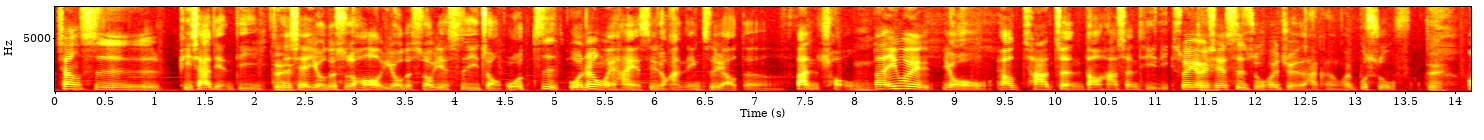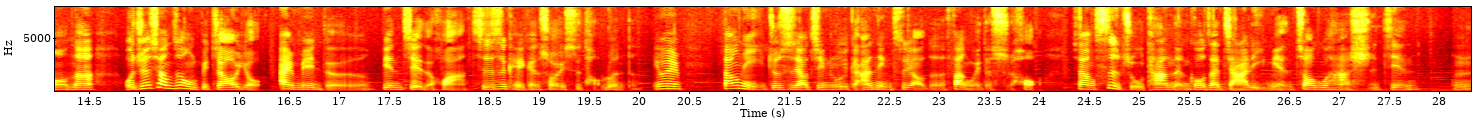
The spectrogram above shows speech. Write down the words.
像是皮下点滴那些，有的时候有的时候也是一种，我自我认为它也是一种安宁治疗的范畴。嗯、但因为有要插针到他身体里，所以有一些事主会觉得他可能会不舒服。对哦，那我觉得像这种比较有暧昧的边界的话，其实是可以跟兽医师讨论的。因为当你就是要进入一个安宁治疗的范围的时候，像饲主他能够在家里面照顾他的时间。嗯，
